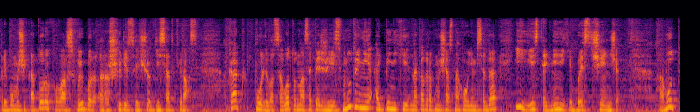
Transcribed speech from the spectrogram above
при помощи которых у вас выбор расширится еще в десятки раз. Как пользоваться? Вот у нас опять же есть внутренние обменники, на которых мы сейчас находимся, да, и есть обменники без ченджа. А вот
